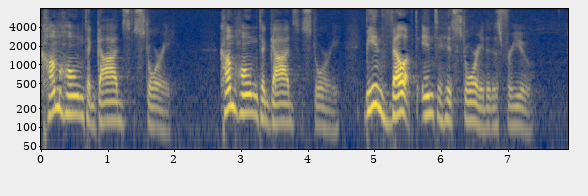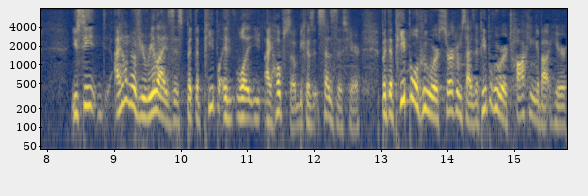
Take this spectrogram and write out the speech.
Come home to God's story. Come home to God's story. Be enveloped into his story that is for you. You see, I don't know if you realize this, but the people, it, well, I hope so because it says this here, but the people who were circumcised, the people who we're talking about here,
